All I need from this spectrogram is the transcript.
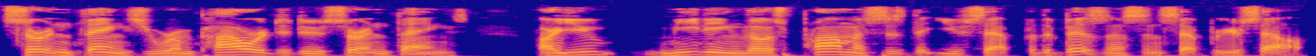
certain things. You were empowered to do certain things. Are you meeting those promises that you've set for the business and set for yourself?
